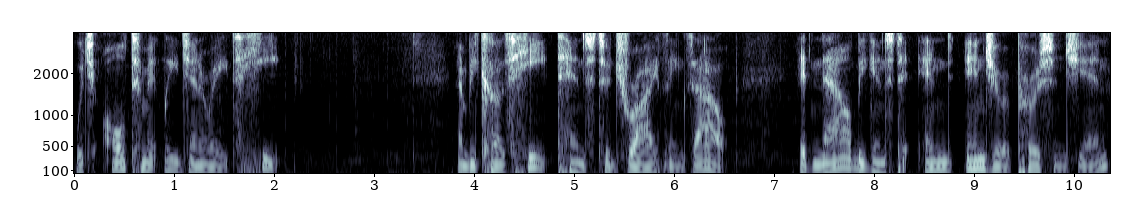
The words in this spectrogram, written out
which ultimately generates heat. And because heat tends to dry things out it now begins to in- injure a person's yin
